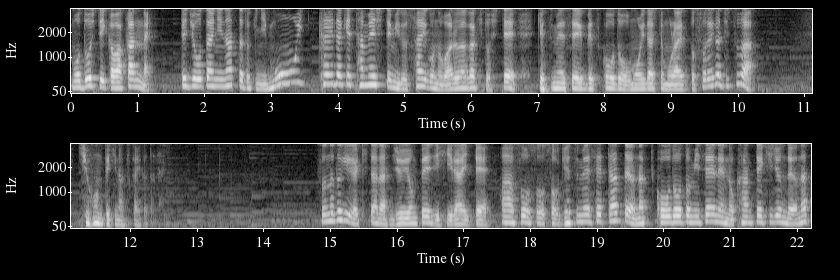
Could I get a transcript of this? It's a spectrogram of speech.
もうどうしていいか分かんない。って状態になった時にもう一回だけ試してみる。最後の悪あがきとして月明性別行動を思い出してもらえるとそれが実は基本的な使い方です。そんな時が来たら14ページ開いてああそうそうそう月明性ってあったよな行動と未成年の鑑定基準だよなっ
